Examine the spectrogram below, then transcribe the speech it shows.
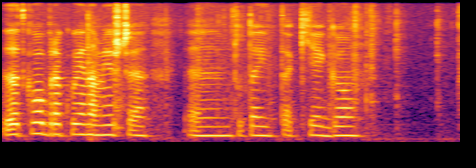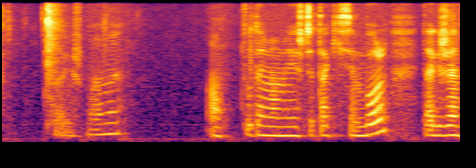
Dodatkowo brakuje nam jeszcze tutaj takiego, co już mamy? O, tutaj mamy jeszcze taki symbol. Także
